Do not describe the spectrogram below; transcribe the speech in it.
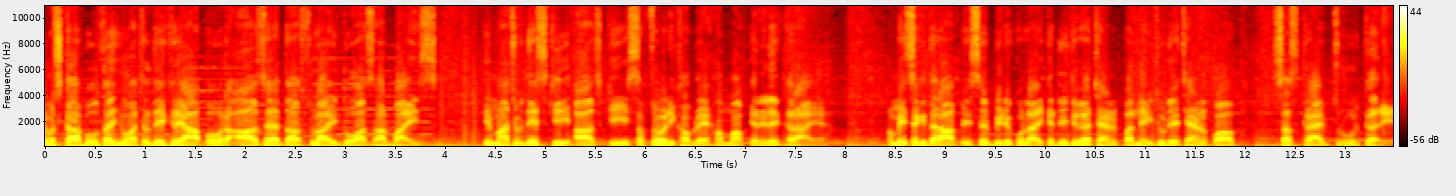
नमस्कार, बोलता है हिमाचल, देख रहे आप और आज है 10 जुलाई 2022 हिमाचल प्रदेश की आज की सबसे बड़ी खबरें हम आपके लिए लेकर आए हैं। हमेशा की तरह आप इस वीडियो को लाइक कर दीजिएगा, चैनल पर नहीं जुड़े चैनल को आप सब्सक्राइब ज़रूर करें।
